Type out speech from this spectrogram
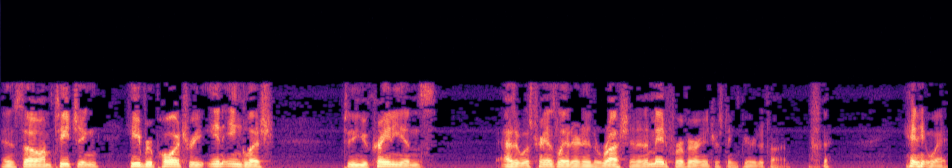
and so I'm teaching Hebrew poetry in English to Ukrainians as it was translated into Russian, and it made for a very interesting period of time. anyway,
